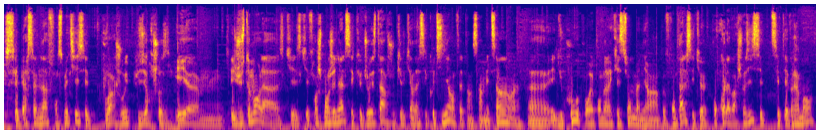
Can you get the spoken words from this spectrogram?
ces personnes-là font ce métier, c'est de pouvoir jouer plusieurs choses. Et, euh, et justement, là, ce qui est, ce qui est franchement génial, c'est que Joe Star joue quelqu'un d'assez quotidien, en fait. hein. c'est un médecin. euh, et du coup, pour répondre à la question de manière un peu frontale, c'est que pourquoi l'avoir choisi, c'était vraiment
